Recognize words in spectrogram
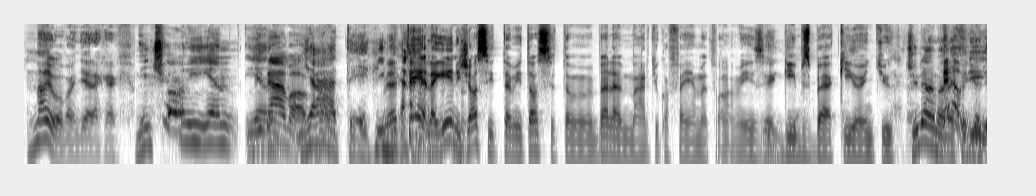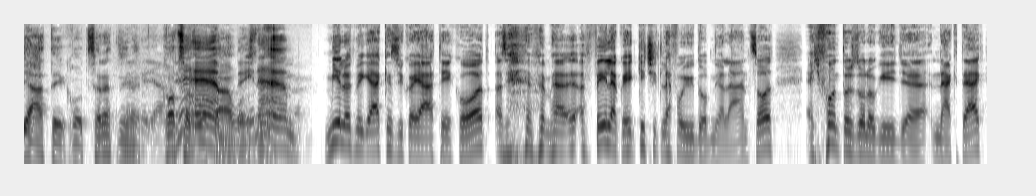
Na jó van, gyerekek. Nincs valami ilyen, ilyen Vidámabb? játék. Mert ilyen- tényleg én is azt hittem, itt azt hittem, hogy belemártjuk a fejemet valami izé, gipsbe, kiöntjük. Csinálj már nekik egy játékot, szeretnének kacagva Nem, de távozni. én nem. Mielőtt még elkezdjük a játékot, azért, mert félek, hogy egy kicsit le fogjuk dobni a láncot, egy fontos dolog így eh, nektek,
